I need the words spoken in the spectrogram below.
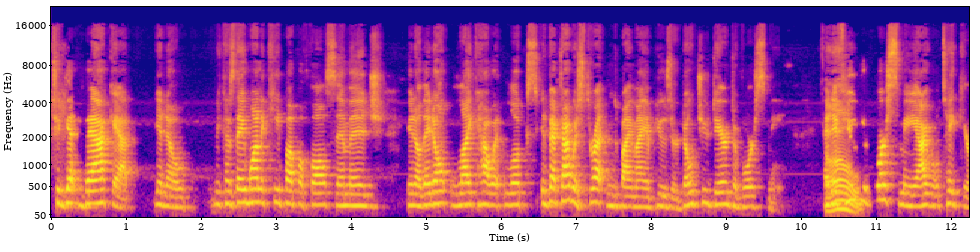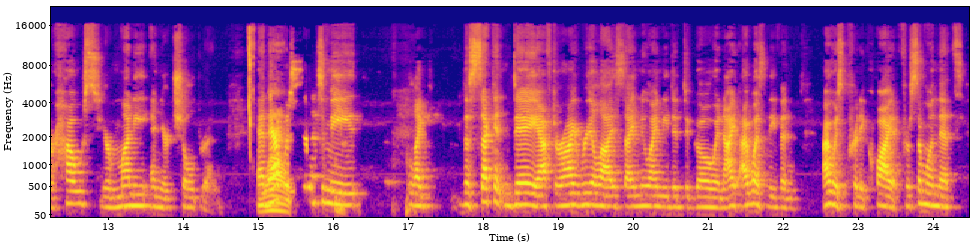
to get back at you know because they want to keep up a false image you know they don't like how it looks in fact i was threatened by my abuser don't you dare divorce me and if you Oh. divorce me i will take your house your money and your children and that was said to me like the second day after I realized I knew I needed to go. And I, I wasn't even, I was pretty quiet for someone that's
